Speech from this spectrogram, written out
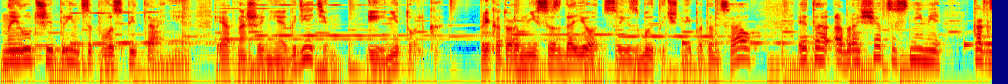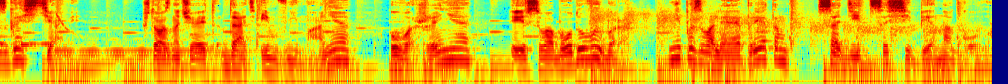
Наилучший принцип воспитания и отношения к детям, и не только, при котором не создается избыточный потенциал, это обращаться с ними как с гостями, что означает дать им внимание, уважение и свободу выбора, не позволяя при этом садиться себе на голову.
